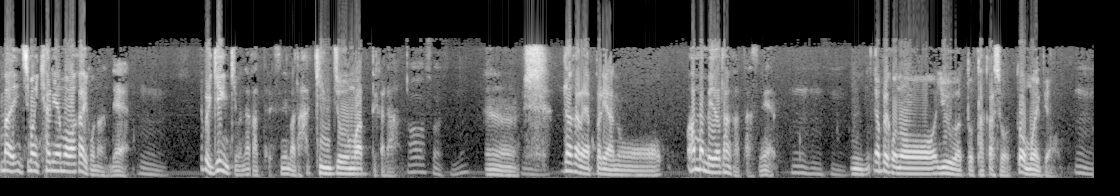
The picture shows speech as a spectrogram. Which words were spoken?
まあ一番キャリアも若い子なんで、やっうん。ぱり元気はなかったですね。まだ緊張もあってから。ああ、そう。ですね。だからやっぱりあのーあんま目立たなかったですね。うん。うん。うん。やっぱりこの、ユーアと高翔と萌えぴょん。うん。うん。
